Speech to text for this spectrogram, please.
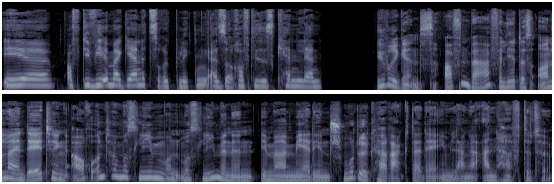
Ehe, auf die wir immer gerne zurückblicken, also auch auf dieses Kennenlernen. Übrigens, offenbar verliert das Online-Dating auch unter Muslimen und Musliminnen immer mehr den Schmuddelcharakter, der ihm lange anhaftete.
